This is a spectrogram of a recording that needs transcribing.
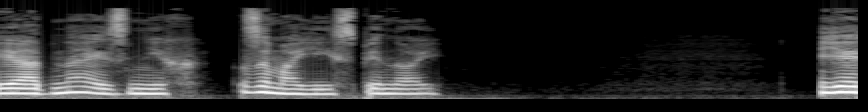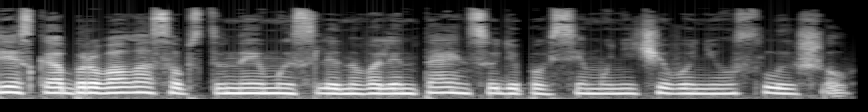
и одна из них за моей спиной. Я резко оборвала собственные мысли, но Валентайн, судя по всему, ничего не услышал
